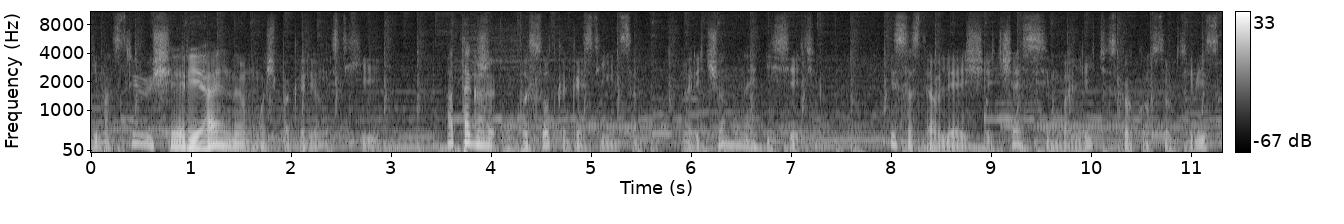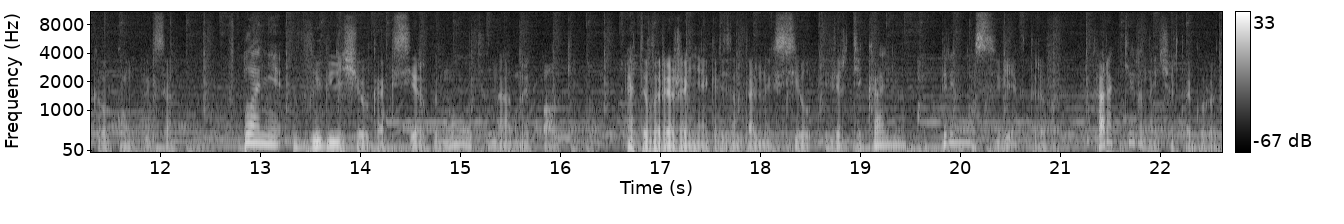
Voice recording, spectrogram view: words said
демонстрирующая реальную мощь покоренной стихии, а также высотка-гостиница, нареченная и сетью, и составляющая часть символического конструктивистского комплекса – в плане выглядящего как серп и молот на одной палке. Это выражение горизонтальных сил вертикалью, перенос векторов, характерная черта города.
